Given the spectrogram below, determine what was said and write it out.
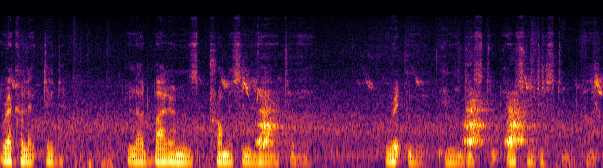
recollected Lord Byron's promise and vow to her, written in the distant, also distant past.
